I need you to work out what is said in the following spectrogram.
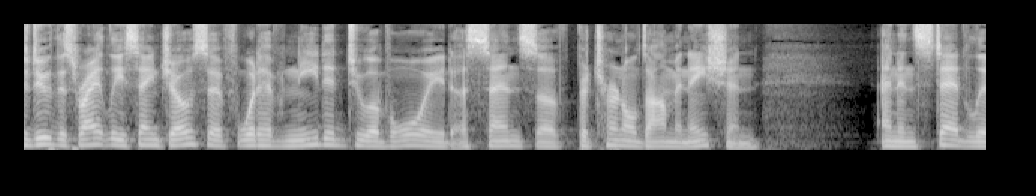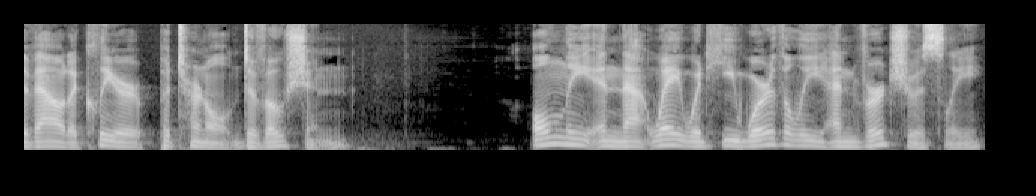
To do this rightly, St. Joseph would have needed to avoid a sense of paternal domination and instead live out a clear paternal devotion. Only in that way would he worthily and virtuously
